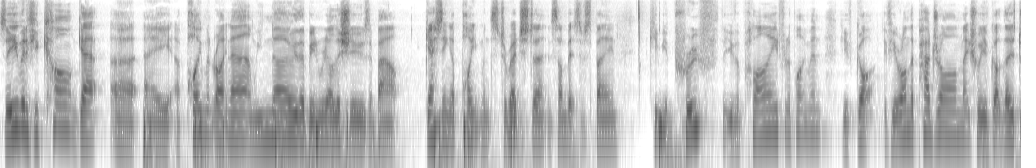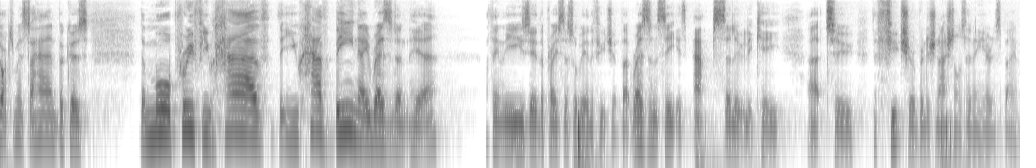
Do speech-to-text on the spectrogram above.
So even if you can't get uh, a appointment right now, and we know there have been real issues about getting appointments to register in some bits of Spain, keep your proof that you've applied for an appointment. If you've got, if you're on the Padron, make sure you've got those documents to hand because the more proof you have that you have been a resident here, I think the easier the process will be in the future. But residency is absolutely key uh, to the future of British nationals living here in Spain.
